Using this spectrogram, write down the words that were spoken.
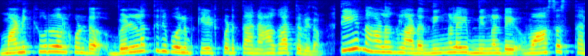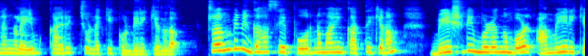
മണിക്കൂറുകൾ കൊണ്ട് വെള്ളത്തിന് പോലും കീഴ്പ്പെടുത്താനാകാത്ത വിധം തീ നാളങ്ങളാണ് നിങ്ങളെയും നിങ്ങളുടെ വാസസ്ഥലങ്ങളെയും കരിച്ചുണക്കിക്കൊണ്ടിരിക്കുന്നത്. ട്രംപിന് ഗാസയെ പൂർണമായും കത്തിക്കണം. ഭീഷണി മുഴങ്ങുമ്പോൾ അമേരിക്ക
